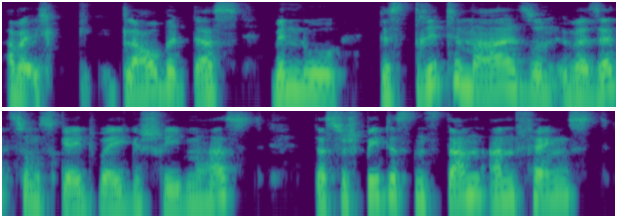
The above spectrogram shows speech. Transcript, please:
Aber ich glaube, dass wenn du das dritte Mal so ein Übersetzungsgateway geschrieben hast, dass du spätestens dann anfängst,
